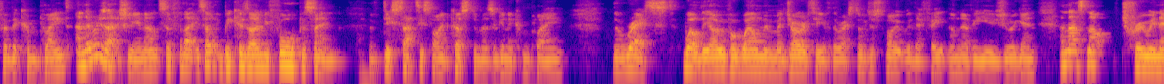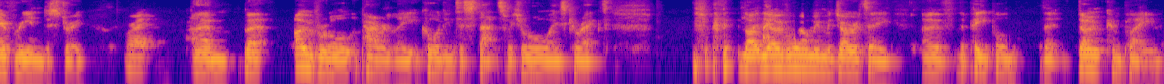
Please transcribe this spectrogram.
for the complaint. And there is actually an answer for that. It's because only 4% of dissatisfied customers are going to complain. The rest, well, the overwhelming majority of the rest will just vote with their feet. They'll never use you again. And that's not true in every industry. Right. Um, but overall, apparently, according to stats, which are always correct, like the overwhelming majority of the people that don't complain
